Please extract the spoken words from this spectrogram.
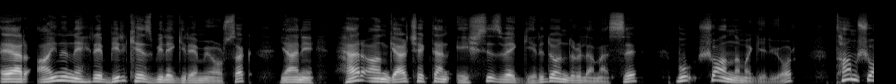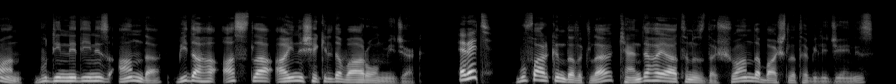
Eğer aynı nehre bir kez bile giremiyorsak, yani her an gerçekten eşsiz ve geri döndürülemezse, bu şu anlama geliyor. Tam şu an, bu dinlediğiniz anda bir daha asla aynı şekilde var olmayacak. Evet, Bu farkındalıkla kendi hayatınızda şu anda başlatabileceğiniz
